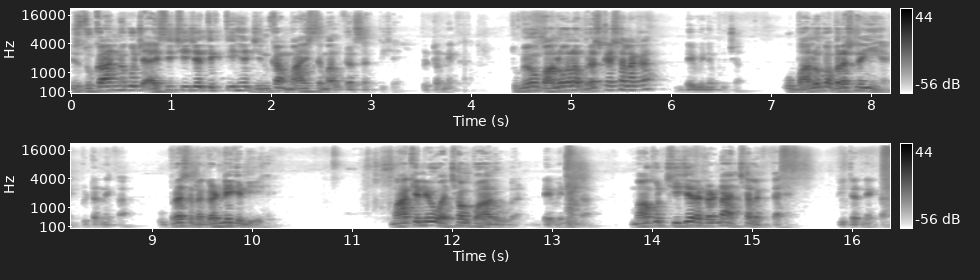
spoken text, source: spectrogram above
इस दुकान में कुछ ऐसी चीज़ें दिखती हैं जिनका माँ इस्तेमाल कर सकती है, पीटर ने कहा। तुम्हें वो बालों वाला ब्रश कैसा लगा? डेवी ने पूछा। वो बालों का ब्रश नहीं है, पीटर ने कहा। वो ब्रश रगड़ने के लिए है। माँ के लिए वो अच्छा उपहार होगा, डेवी ने कहा। माँ को चीज़ें रगड़ना अच्छा लगता है, पीटर ने कहा।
